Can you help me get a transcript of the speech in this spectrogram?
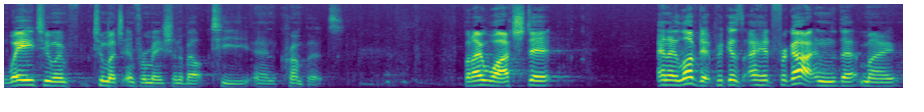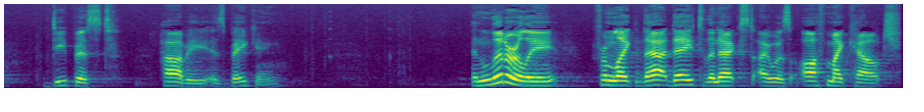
way too, inf- too much information about tea and crumpets. But I watched it and I loved it because I had forgotten that my deepest hobby is baking. And literally, from like that day to the next, I was off my couch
